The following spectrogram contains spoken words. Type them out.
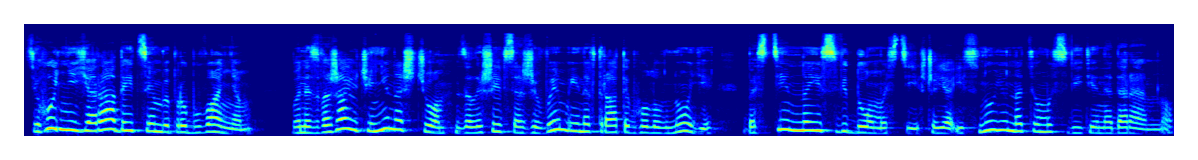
Сьогодні я радий цим випробуванням, бо, незважаючи ні на що, залишився живим і не втратив головної, безцінної свідомості, що я існую на цьому світі недаремно.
